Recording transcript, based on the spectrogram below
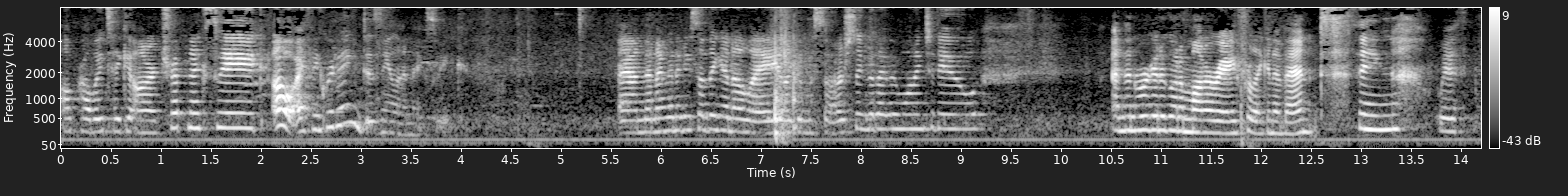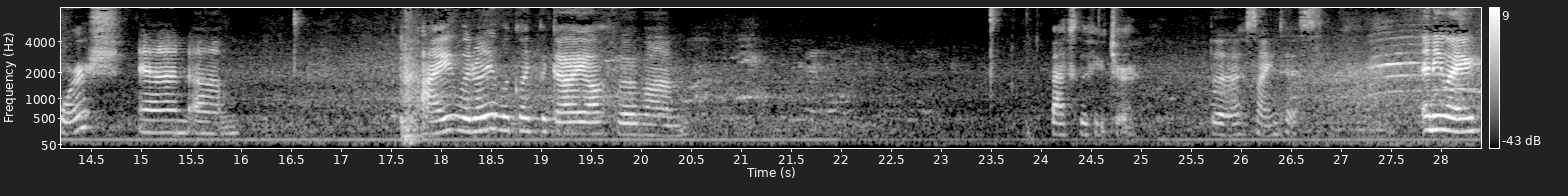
I'll probably take it on our trip next week. Oh, I think we're doing Disneyland next week. And then I'm gonna do something in LA, like a massage thing that I've been wanting to do. And then we're gonna go to Monterey for like an event thing with Porsche. And um, I literally look like the guy off of um, Back to the Future, the scientist. Anyway,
